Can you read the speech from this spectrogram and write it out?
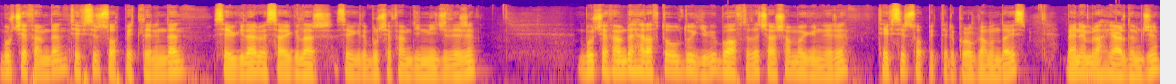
Burç Efem'den, tefsir sohbetlerinden sevgiler ve saygılar sevgili Burç Efem dinleyicileri. Burç Efem'de her hafta olduğu gibi bu haftada çarşamba günleri tefsir sohbetleri programındayız. Ben Emrah Yardımcı.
